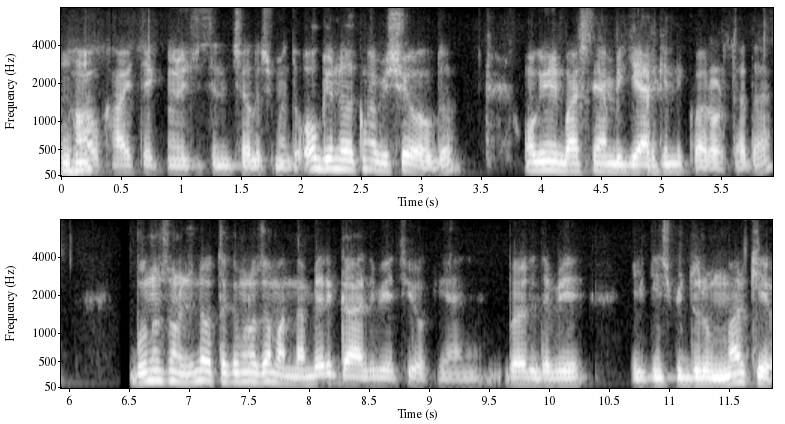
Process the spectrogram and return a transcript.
Hı hı. Halk High teknolojisinin çalışmadı. O gün aklıma bir şey oldu. O gün başlayan bir gerginlik var ortada. Bunun sonucunda o takımın o zamandan beri galibiyeti yok yani. Böyle de bir ilginç bir durum var ki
